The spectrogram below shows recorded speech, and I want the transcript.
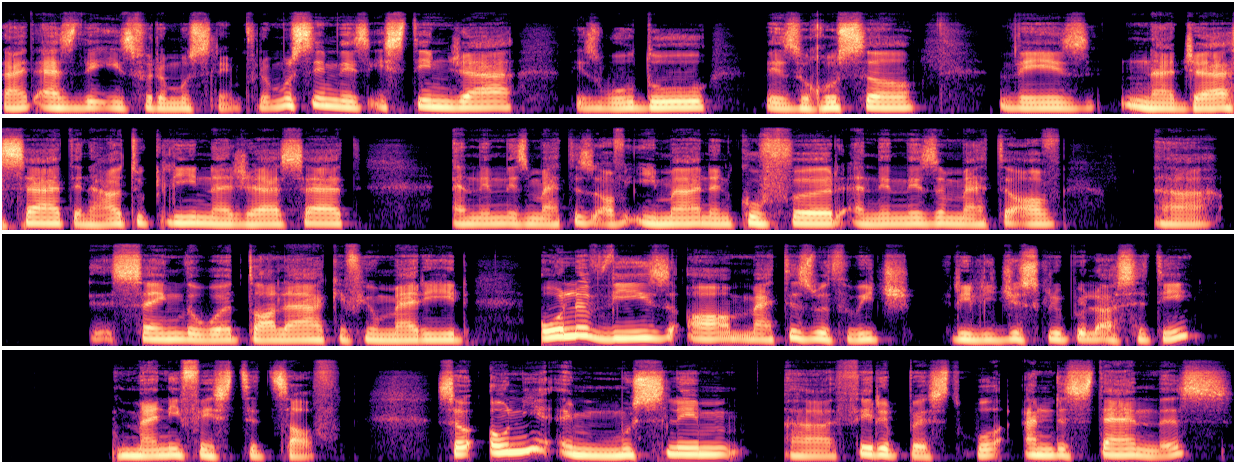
right, as there is for a Muslim. For a Muslim, there's istinja, there's wudu, there's ghusl, there's najasat and how to clean najasat, and then there's matters of iman and kufr, and then there's a matter of uh, saying the word talaq if you're married. All of these are matters with which religious scrupulosity manifests itself. So only a Muslim uh, therapist will understand this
